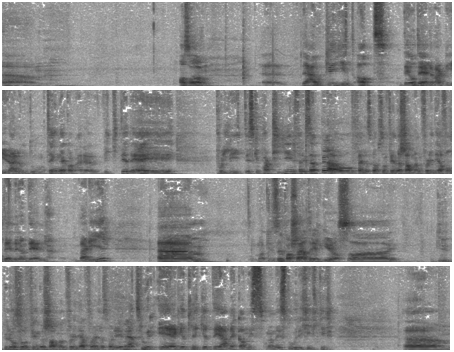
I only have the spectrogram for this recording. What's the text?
um, Altså eh, Det er jo ikke gitt at det å dele verdier er en dum ting. Det kan være viktig, det. i Politiske partier, f.eks., er jo fellesskap som finner sammen fordi de iallfall deler en del verdier. Um, man kunne se for seg at religiøse grupper også finner sammen fordi de har felles verdier, men jeg tror egentlig ikke det er mekanismen i store kirker. Um,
